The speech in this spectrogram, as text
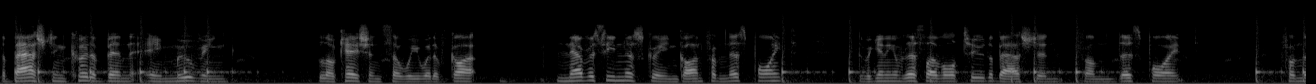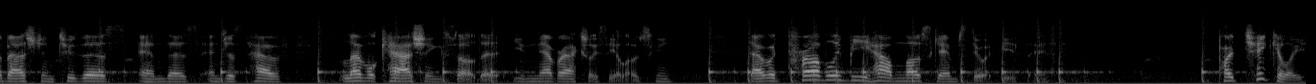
the Bastion could have been a moving location, so we would have got never seen the screen, gone from this point, the beginning of this level to the Bastion, from this point, from the Bastion to this and this, and just have level caching so that you never actually see a load screen. That would probably be how most games do it these days. Particularly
